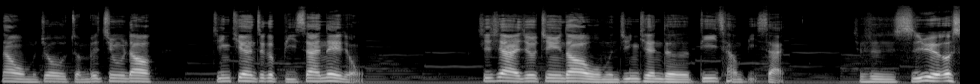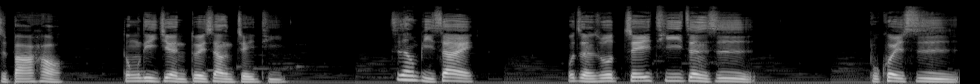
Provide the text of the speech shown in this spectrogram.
那我们就准备进入到今天的这个比赛内容，接下来就进入到我们今天的第一场比赛，就是十月二十八号东丽箭对上 JT 这场比赛，我只能说 JT 真的是。不愧是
